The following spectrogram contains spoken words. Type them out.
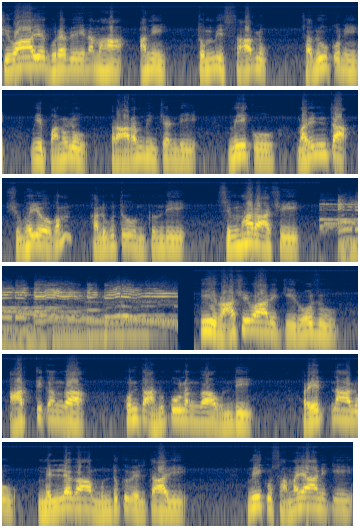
శివాయ గురవే నమ అని తొమ్మిది సార్లు చదువుకొని మీ పనులు ప్రారంభించండి. మీకు మరింత శుభయోగం కలుగుతూ ఉంటుంది. సింహరాశి. ఈ రాశి వారికి రోజు ఆర్థికంగా కొంత అనుకూలంగా ఉంది. ప్రయత్నాలు మెల్లగా ముందుకు వెళ్తాయి. మీకు సమయానికి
